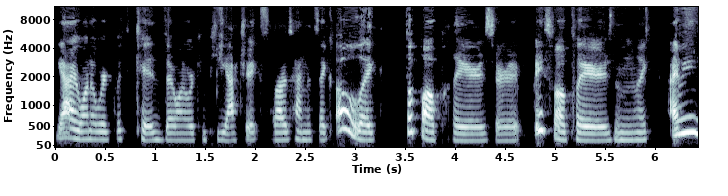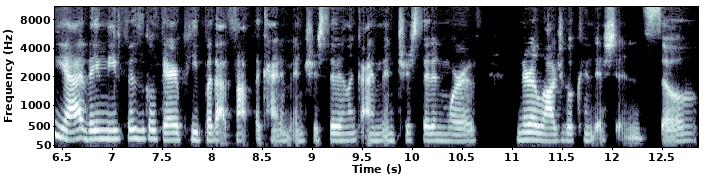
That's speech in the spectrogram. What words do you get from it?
yeah, I want to work with kids, I want to work in pediatrics. A lot of time it's like, oh, like football players or baseball players and like i mean yeah they need physical therapy but that's not the kind i'm interested in like i'm interested in more of neurological conditions. So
